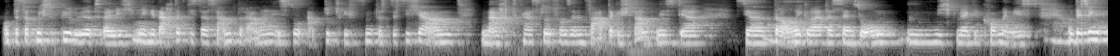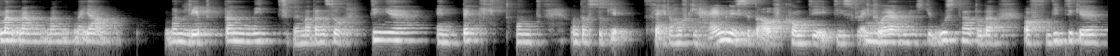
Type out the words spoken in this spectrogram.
Und das hat mich so berührt, weil ich mir gedacht habe, dieser Samtrahmen ist so abgegriffen, dass das sicher am Nachtkastel von seinem Vater gestanden ist, der sehr traurig war, dass sein Sohn nicht mehr gekommen ist. Und deswegen, man, man, man, ja, man lebt dann mit, wenn man dann so Dinge entdeckt und, und auch so vielleicht auch auf Geheimnisse draufkommt, die, die es vielleicht mhm. vorher nicht gewusst hat oder auf witzige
